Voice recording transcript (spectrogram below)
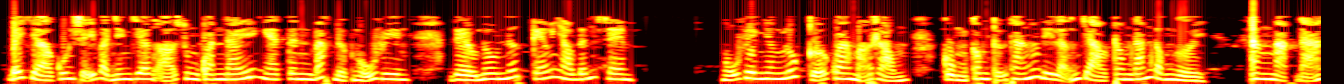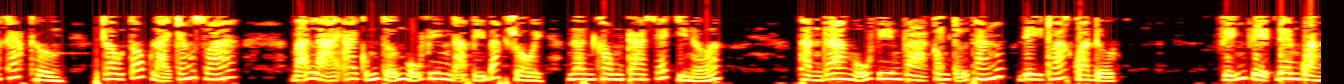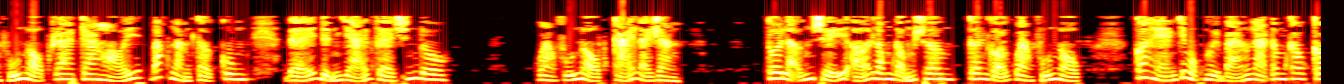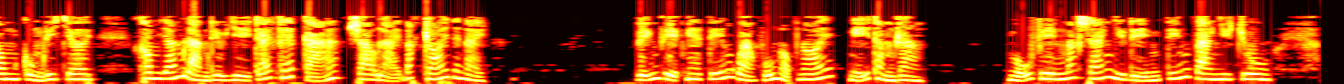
Bây giờ quân sĩ và nhân dân ở xung quanh đấy nghe tin bắt được ngũ viên, đều nô nức kéo nhau đến xem. Ngũ viên nhân lúc cửa quan mở rộng, cùng công tử Thắng đi lẫn vào trong đám đông người, ăn mặc đã khác thường, râu tóc lại trắng xóa, vả lại ai cũng tưởng ngũ viên đã bị bắt rồi nên không tra xét gì nữa. Thành ra ngũ viên và công tử Thắng đi thoát qua được. Viễn Việt đem Hoàng Phủ Nột ra tra hỏi, bắt làm tờ cung để định giải về xính đô. Hoàng Phủ Nột cãi lại rằng, tôi là ẩn sĩ ở Long Động Sơn, tên gọi Hoàng Phủ Nột, có hẹn với một người bạn là Đông Cao Công cùng đi chơi, không dám làm điều gì trái phép cả, sao lại bắt trói thế này? Viễn Việt nghe tiếng Hoàng Phủ Nột nói, nghĩ thầm rằng, ngũ viên mắt sáng như điện, tiếng vang như chuông,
